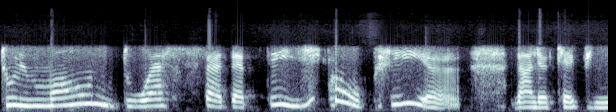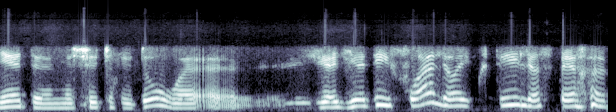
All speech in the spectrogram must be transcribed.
tout le monde doit s'adapter, y compris euh, dans le cabinet de M. Trudeau. il, y a, des fois, là, écoutez, là, c'était un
